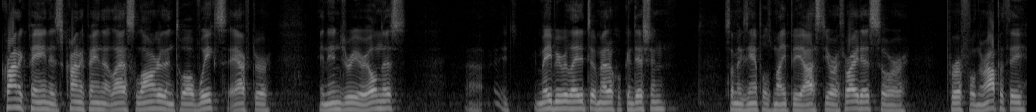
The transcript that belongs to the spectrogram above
Chronic pain is chronic pain that lasts longer than 12 weeks after an injury or illness. Uh, it, it may be related to a medical condition. Some examples might be osteoarthritis or peripheral neuropathy,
